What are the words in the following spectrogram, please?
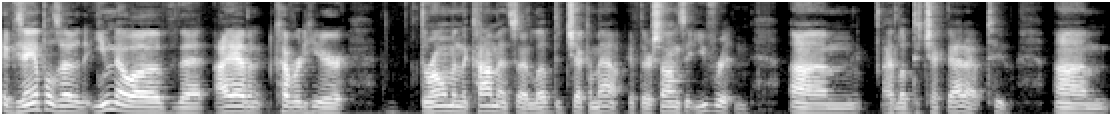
examples of it that you know of that I haven't covered here, throw them in the comments. I'd love to check them out. If there are songs that you've written, um, I'd love to check that out too. Um,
